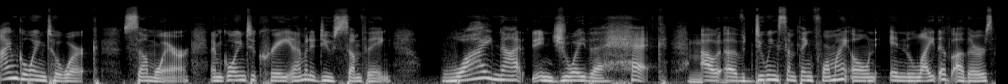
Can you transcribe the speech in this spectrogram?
I'm going to work somewhere. I'm going to create I'm going to do something. Why not enjoy the heck out mm-hmm. of doing something for my own in light of others,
